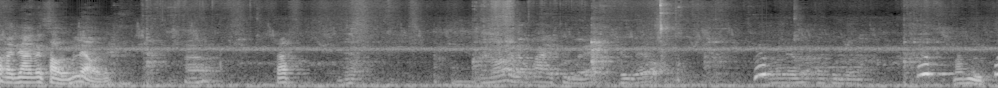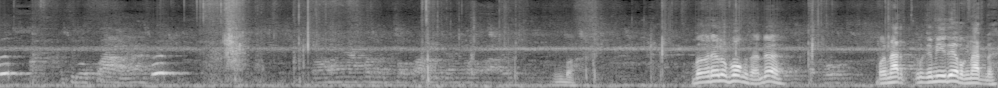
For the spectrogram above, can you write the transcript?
าขันยางไปเสาไม่แล้วเนี่ยฮะน้อยเราไปถึงแล้วถึงแล้วมาบีบคือฟ้านะมึงบ อกเบิ่งได้ลูกพงสันเด้อบางนัดมันก็มีเด้อบางนัดนะ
